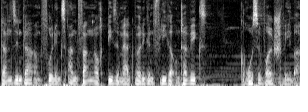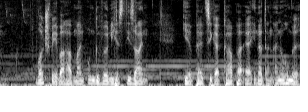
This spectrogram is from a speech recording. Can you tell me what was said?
Dann sind da am Frühlingsanfang noch diese merkwürdigen Flieger unterwegs. Große Wollschweber. Wollschweber haben ein ungewöhnliches Design. Ihr pelziger Körper erinnert an eine Hummel,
